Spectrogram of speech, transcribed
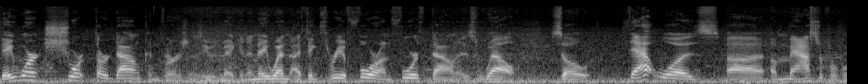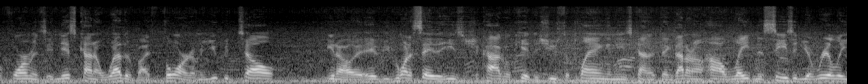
they weren't short third down conversions he was making, and they went I think three of four on fourth down as well. So that was uh, a masterful performance in this kind of weather by Thorne. I mean, you could tell, you know, if you want to say that he's a Chicago kid that's used to playing in these kind of things, I don't know how late in the season you really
